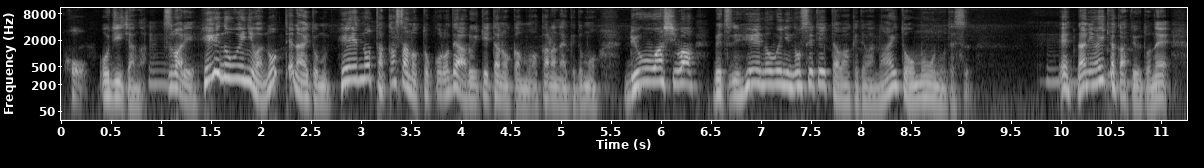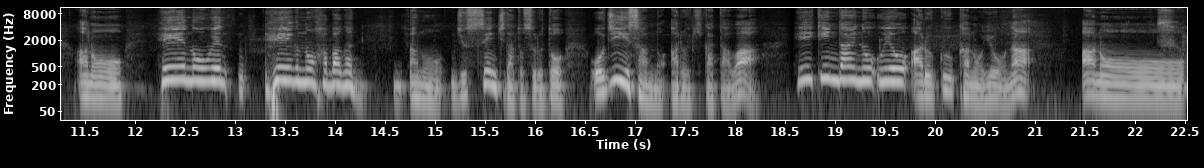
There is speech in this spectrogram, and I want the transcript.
ほう。おじいちゃんが。つまり、塀の上には乗ってないと思う。塀の高さのところで歩いていたのかもわからないけども、両足は別に塀の上に乗せていたわけではないと思うのです。え、何が言いたいかというとね、あの、塀の上、塀の幅が、あの、10センチだとすると、おじいさんの歩き方は、平均台の上を歩くかのような、あのー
